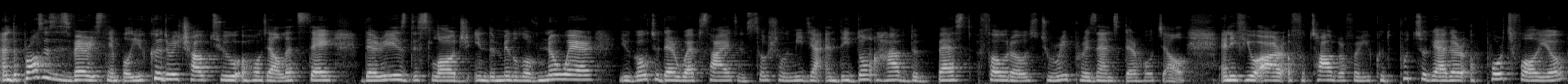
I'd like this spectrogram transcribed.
And the process is very simple. You could reach out to a hotel. Let's say there is this lodge in the middle of nowhere. You go to their website and social media and they don't have the best photos to represent their hotel. And if you are a photographer, you could put together a portfolio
